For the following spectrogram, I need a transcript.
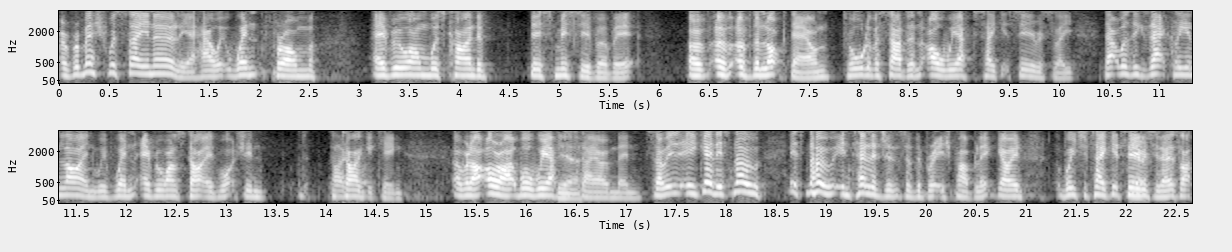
uh, Romesh was saying earlier how it went from everyone was kind of dismissive of it of, of of the lockdown to all of a sudden oh we have to take it seriously. That was exactly in line with when everyone started watching Tiger, King. And we're like, all right, well, we have to stay home then. So it, again, it's no, it's no intelligence of the British public going, we should take it seriously. now. It's like,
